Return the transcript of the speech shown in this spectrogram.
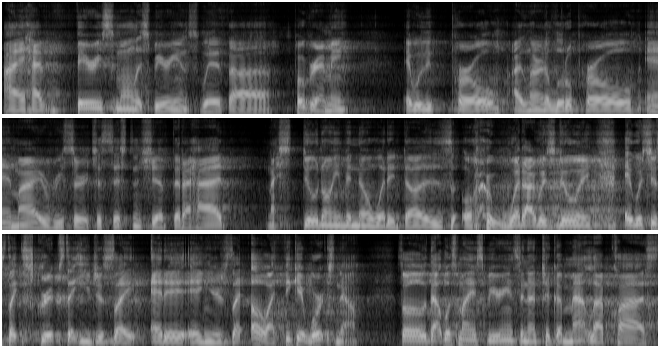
I had very small experience with uh, programming, it would be Perl. I learned a little Perl in my research assistantship that I had, and I still don't even know what it does or what I was doing. It was just like scripts that you just like edit and you're just like, oh, I think it works now. So that was my experience, and I took a MATLAB class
